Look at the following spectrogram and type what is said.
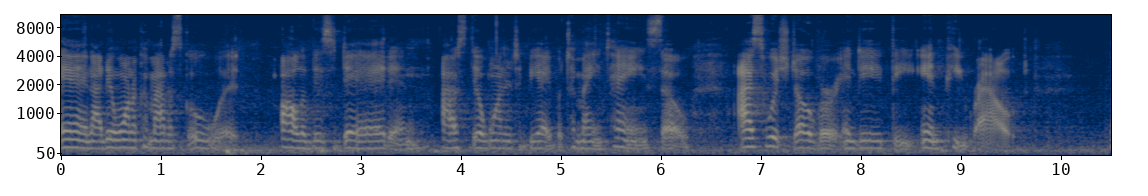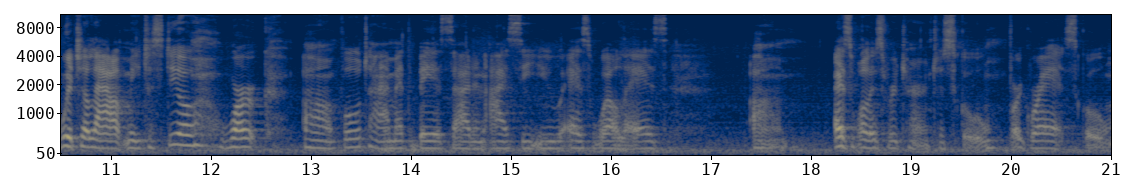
And I didn't want to come out of school with all of this debt, and I still wanted to be able to maintain. So I switched over and did the NP route, which allowed me to still work um, full time at the bedside in ICU, as well as um, as well as return to school for grad school.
